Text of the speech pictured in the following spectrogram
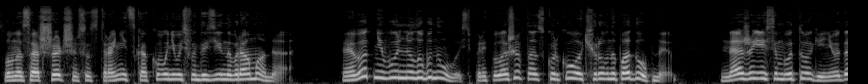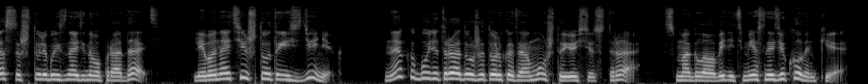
словно сошедшие со страниц какого-нибудь фэнтезийного романа. А вот невольно улыбнулась, предположив, насколько очаровано подобным. Даже если им в итоге не удастся что-либо из найденного продать, либо найти что-то из денег, Нека будет рада уже только тому, что ее сестра смогла увидеть местные диковинки.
